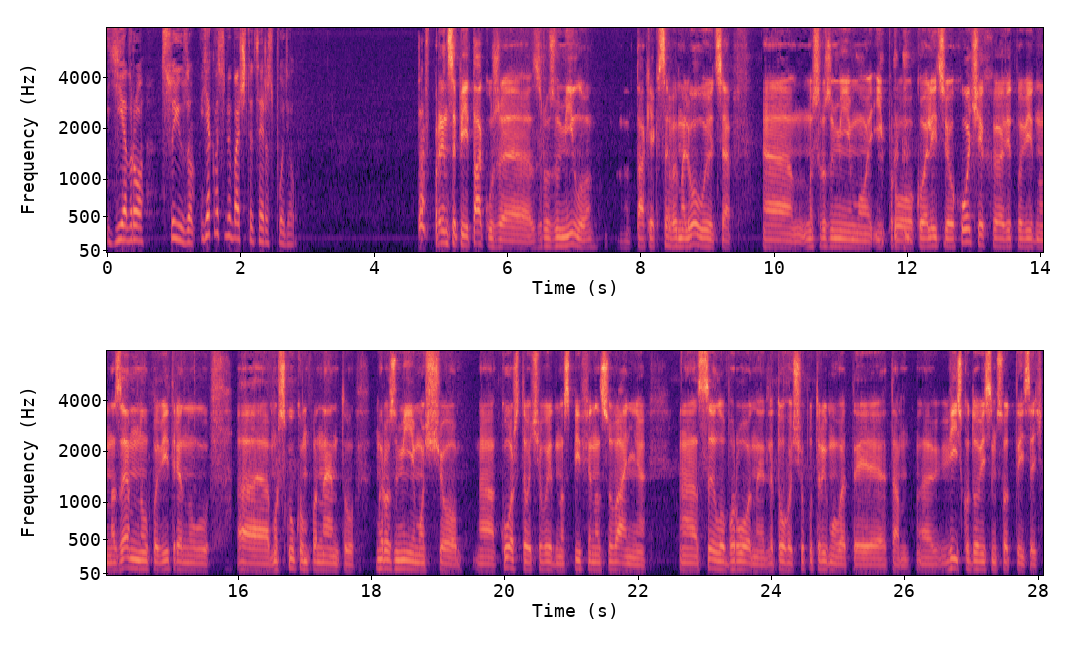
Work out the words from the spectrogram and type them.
Євросоюзом. Як ви собі бачите цей розподіл? Та в принципі і так уже зрозуміло, так як все вимальовується. Е, Ми ж розуміємо і про коаліцію охочих, е, відповідно наземну, повітряну, е, морську компоненту. Ми розуміємо, що кошти, очевидно, співфінансування сил оборони для того, щоб утримувати там військо до 800 тисяч.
